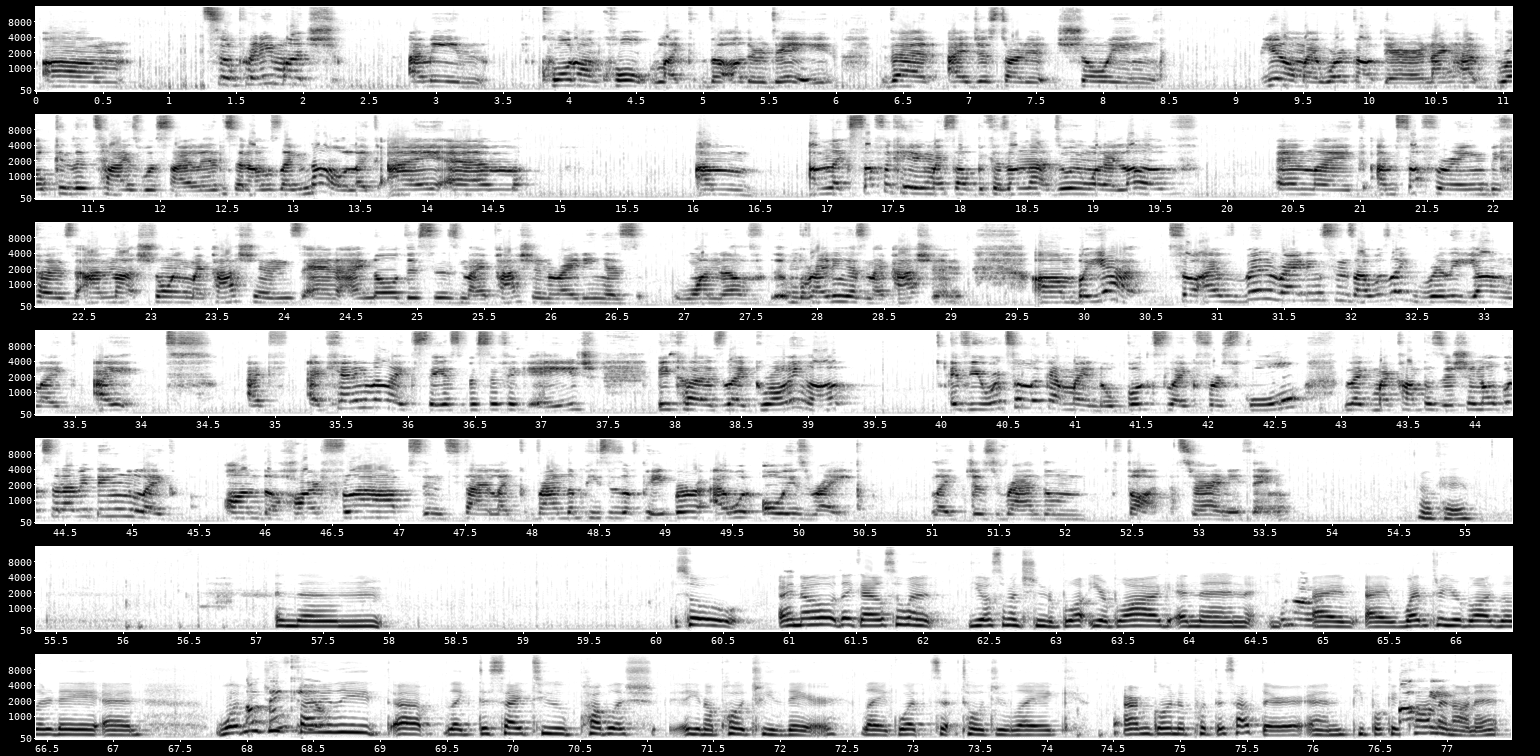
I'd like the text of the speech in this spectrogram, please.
Um, so pretty much, I mean, quote unquote, like the other day, that I just started showing you know my work out there and i had broken the ties with silence and i was like no like i am I'm I'm like suffocating myself because I'm not doing what I love. And like I'm suffering because I'm not showing my passions. And I know this is my passion. Writing is one of writing is my passion. Um, but yeah. So I've been writing since I was like really young. Like I I, I can't even like say a specific age because like growing up if you were to look at my notebooks like for school like my composition notebooks and everything like on the hard flaps inside like random pieces of paper i would always write like just random thoughts or anything Okay. And then, so I know, like, I also went. You also mentioned your blog, your blog, and then Mhm. I I went through your blog the other day, and what Oh, made you thank you. finally uh, like decide to publish, you know, poetry there? Like, what told you like I'm going to put this out there, and people can comment on it?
